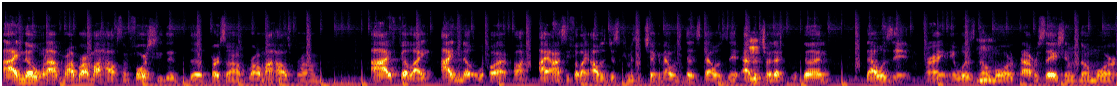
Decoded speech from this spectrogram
I know when I, when I brought my house, unfortunately, the, the person I brought my house from, I feel like I know. I honestly feel like I was just commission check, and that was this. That was it. After mm. the transaction was done, that was it. Right? It was no mm. more conversation. It was no more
